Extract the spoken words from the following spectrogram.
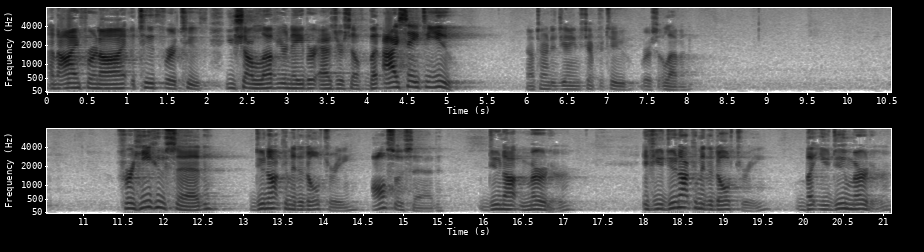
An eye for an eye, a tooth for a tooth. You shall love your neighbor as yourself. But I say to you, now turn to James chapter 2, verse 11. For he who said, Do not commit adultery, also said, Do not murder. If you do not commit adultery, but you do murder,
